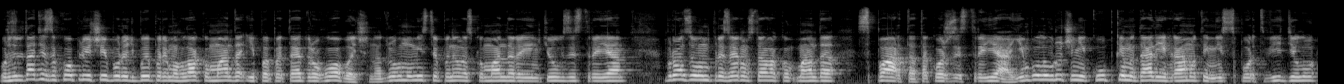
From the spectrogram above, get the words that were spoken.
У результаті захоплюючої боротьби перемогла команда ІППТ Дрогобич. На другому місці опинилась команда Реєнтюк зі Стрия. Бронзовим призером стала команда Спарта, також зі Стрия. Їм були вручені кубки, медалі і грамоти міст спортвідділу,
